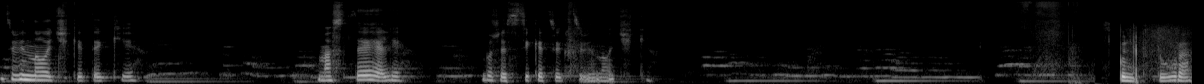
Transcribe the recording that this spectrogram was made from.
дзвіночки такі. На стелі. Боже, стільки цих дзвіночків. Скульптура.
